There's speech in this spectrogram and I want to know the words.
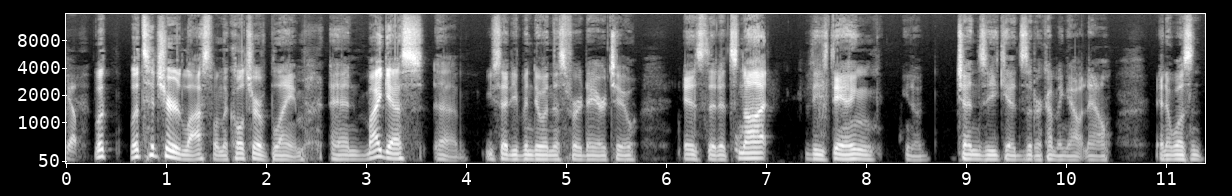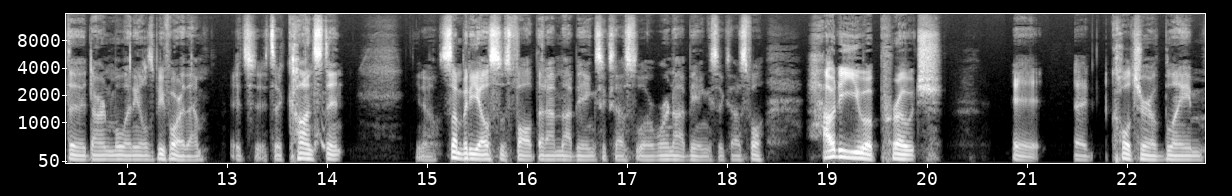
Yep. Let, let's hit your last one, the culture of blame. And my guess, uh, you said you've been doing this for a day or two, is that it's not these dang, you know, Gen Z kids that are coming out now, and it wasn't the darn millennials before them. It's it's a constant, you know, somebody else's fault that I'm not being successful or we're not being successful. How do you approach a, a culture of blame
